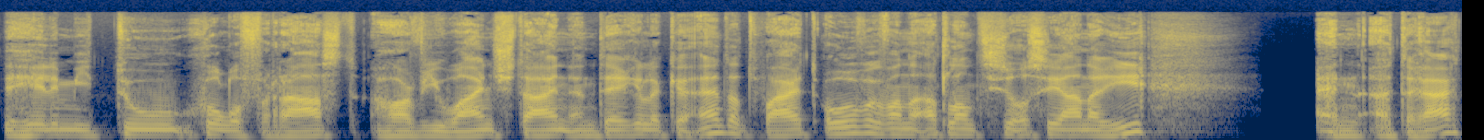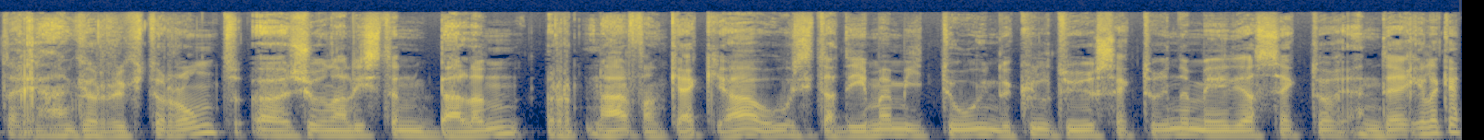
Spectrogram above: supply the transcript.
De hele MeToo-golf raast, Harvey Weinstein en dergelijke. Hè, dat waait over van de Atlantische Oceaan naar hier. En uiteraard, er gaan geruchten rond. Eh, journalisten bellen naar van, kijk, ja, hoe zit dat hier met MeToo in de cultuursector, in de mediasector en dergelijke.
